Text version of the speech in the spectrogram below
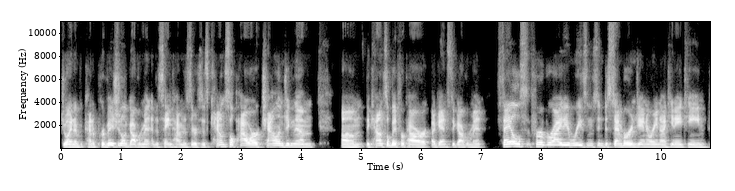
join a kind of provisional government at the same time as there's this council power challenging them. Um, the council bid for power against the government fails for a variety of reasons in December and January 1918.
